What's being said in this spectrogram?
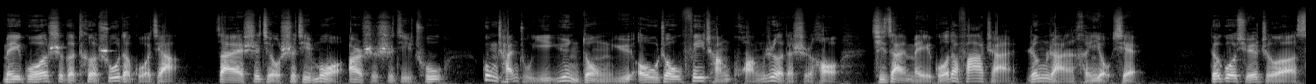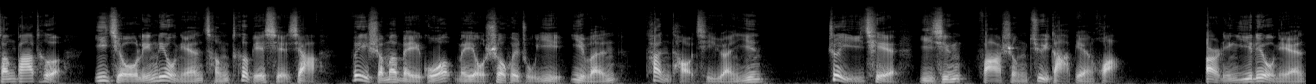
美国是个特殊的国家，在19世纪末、20世纪初，共产主义运动于欧洲非常狂热的时候，其在美国的发展仍然很有限。德国学者桑巴特1906年曾特别写下“为什么美国没有社会主义”一文，探讨其原因。这一切已经发生巨大变化。二零一六年，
